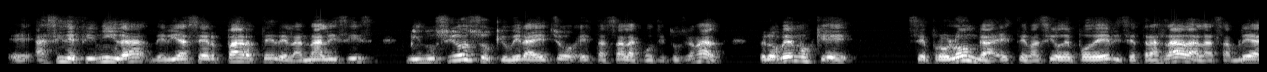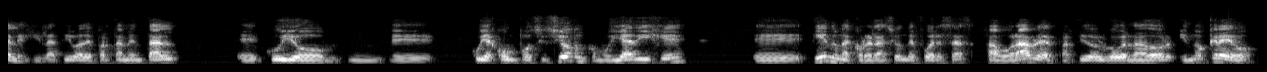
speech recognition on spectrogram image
eh, así definida debía ser parte del análisis minucioso que hubiera hecho esta sala constitucional. Pero vemos que se prolonga este vacío de poder y se traslada a la Asamblea Legislativa Departamental, eh, cuyo, mm, eh, cuya composición, como ya dije, tiene una correlación de fuerzas favorable al partido del gobernador y no creo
